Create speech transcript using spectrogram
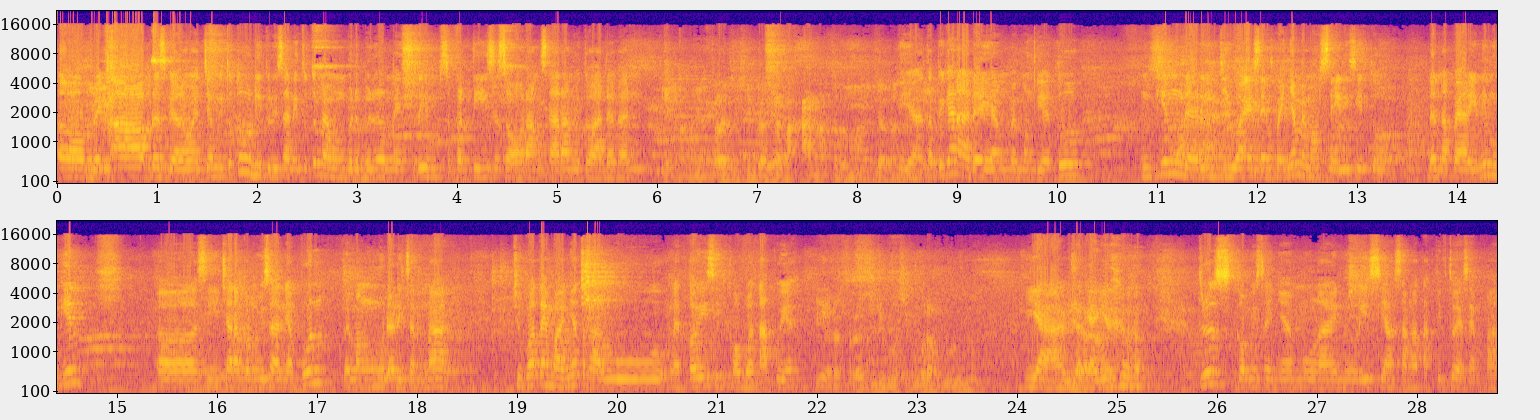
uh, break up dan segala macam itu tuh di tulisan itu tuh memang bener-bener mainstream seperti seseorang sekarang itu ada kan Iya, namanya transisi dari anak-anak ke remaja kan Iya, tapi kan ada yang memang dia tuh mungkin dari jiwa SMP-nya memang stay di situ. Dan sampai hari ini mungkin eh, si cara penulisannya pun memang mudah dicerna. Cuma temanya terlalu letoy sih kalau buat aku ya. iya referensi juga masih kurang dulu mah Iya, bisa Iya. kayak gitu. Terus kalau misalnya mulai nulis yang sangat aktif tuh SMA.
